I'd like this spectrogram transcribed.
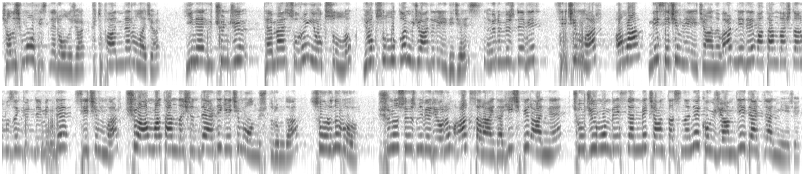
çalışma ofisleri olacak, kütüphaneler olacak. Yine üçüncü temel sorun yoksulluk. Yoksullukla mücadele edeceğiz. Önümüzde bir seçim var ama ne seçim heyecanı var ne de vatandaşlarımızın gündeminde seçim var. Şu an vatandaşın derdi geçim olmuş durumda. Sorunu bu. Şunun sözünü veriyorum Aksaray'da hiçbir anne çocuğumun beslenme çantasına ne koyacağım diye dertlenmeyecek.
